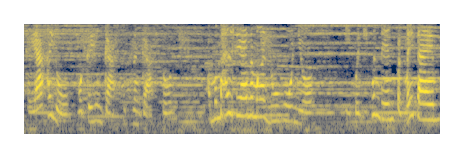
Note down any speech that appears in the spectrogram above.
Kaya kayo, huwag kayong gastos ng gastos. Ang mamahal kaya ng mga luho nyo, ipon-ipon din pag may time.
